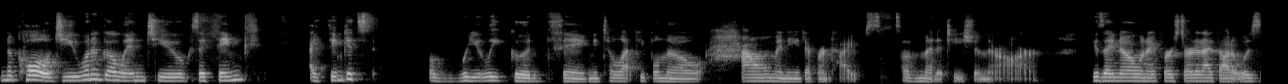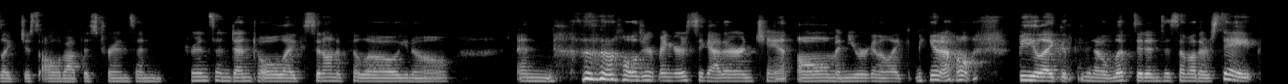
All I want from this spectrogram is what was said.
Nicole, do you want to go into because I think I think it's a really good thing to let people know how many different types of meditation there are because I know when I first started, I thought it was like just all about this transcend transcendental, like sit on a pillow, you know, and hold your fingers together and chant om, and you were gonna like, you know, be like, you know, lifted into some other state.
